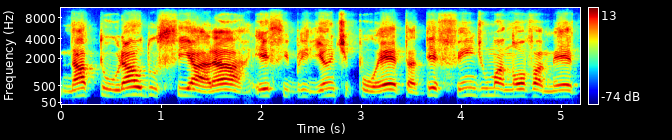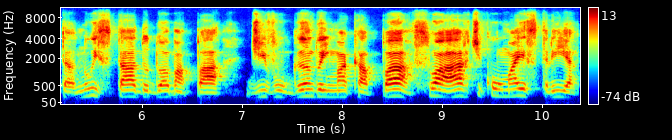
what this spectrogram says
Natural do Ceará, esse brilhante poeta defende uma nova meta no estado do Amapá, divulgando em Macapá sua arte com maestria,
